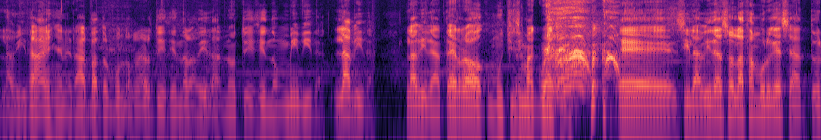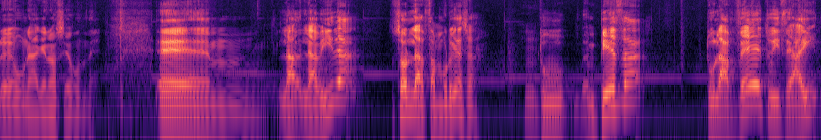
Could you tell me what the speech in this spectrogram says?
La vida en general, para todo el mundo, claro. Estoy diciendo la vida, no estoy diciendo mi vida. La vida. La vida. T-Rock, muchísimas gracias. Eh, si la vida son las hamburguesas, tú eres una que no se hunde. Eh, la, la vida son las hamburguesas. Hmm. Tú empiezas, tú las ves, tú dices, hay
